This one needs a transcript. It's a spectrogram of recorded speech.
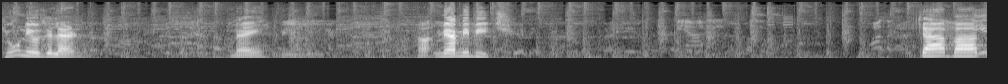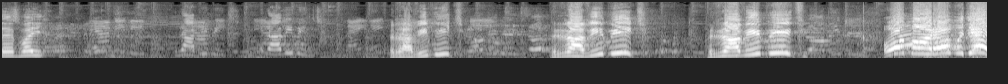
क्यों न्यूजीलैंड नहीं। हाँ मियामी बीच। क्या बात है भाई? रावी बीच रावी बीच। रावी बीच? रावी बीच? रावी बीच? ओ मारो मुझे।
